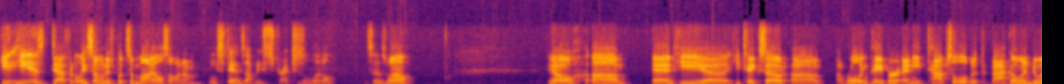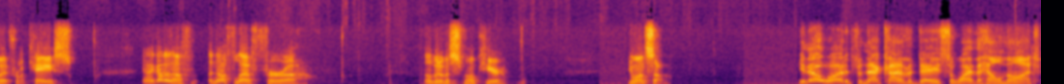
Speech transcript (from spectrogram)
he he is definitely someone who's put some miles on him. He stands up, he stretches a little, says, "Well, you know," um, and he uh, he takes out a, a rolling paper and he taps a little bit of tobacco into it from a case. Yeah, I got enough enough left for uh, a little bit of a smoke here. You want some? You know what? It's been that kind of a day, so why the hell not?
